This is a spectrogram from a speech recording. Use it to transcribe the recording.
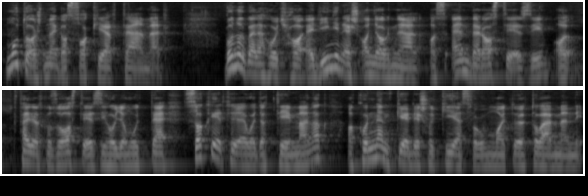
mutasd meg a szakértelmed. Gondolj bele, hogy ha egy ingyenes anyagnál az ember azt érzi, a feliratkozó azt érzi, hogy amúgy te szakértője vagy a témának, akkor nem kérdés, hogy kihez fog majd tovább menni.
